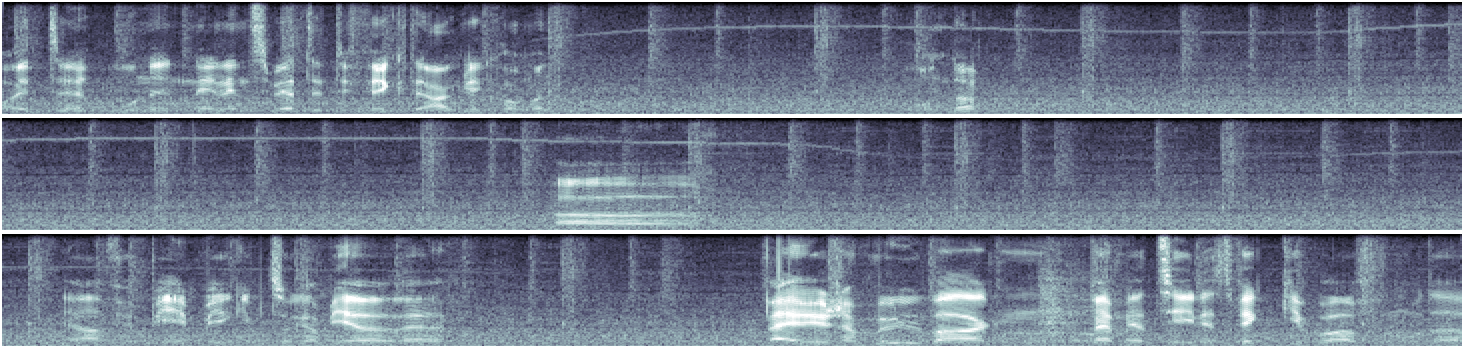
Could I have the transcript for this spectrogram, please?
heute ohne nennenswerte Defekte angekommen. Honda. Äh, Gibt es sogar mehrere. Bayerischer Müllwagen bei Mercedes weggeworfen oder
